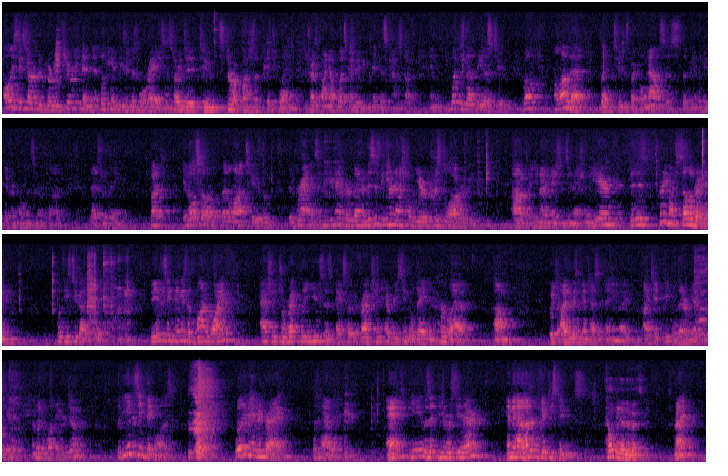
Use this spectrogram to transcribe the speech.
all these things started with Marie Curie, then looking at these invisible rays and starting to, to stir up bunches of pitch blende to try to find out what's going to emit this kind of stuff. And what does that lead us to? Well, a lot of that led to the spectral analysis, that we can look at different elements in our that sort of thing. But it also led a lot to the Braggs, and you may have heard them, and this is the International Year of Crystallography, um, United Nations International Year that is pretty much celebrating what these two guys did. The interesting thing is that my wife actually directly uses X-ray diffraction every single day in her lab, um, which I think is a fantastic thing. I, I take people there and we actually look at it and look at what they were doing. But the interesting thing was, William Henry Bragg was in Adelaide. And he was at the university there, and they had 150 students Total university. right?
